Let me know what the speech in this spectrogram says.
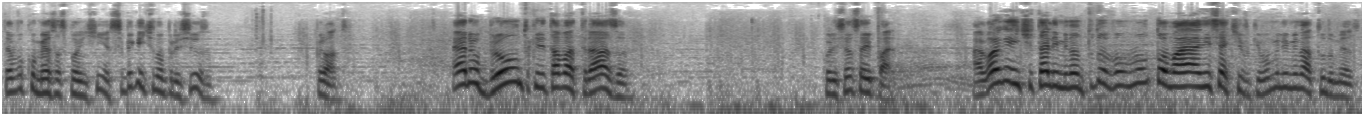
Até vou comer essas plantinhas, se bem que a gente não precisa. Pronto. Era o Bronto que ele tava atrás, ó. Com licença aí, pai. Agora que a gente tá eliminando tudo, vamos, vamos, tomar a iniciativa aqui. Vamos eliminar tudo mesmo.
